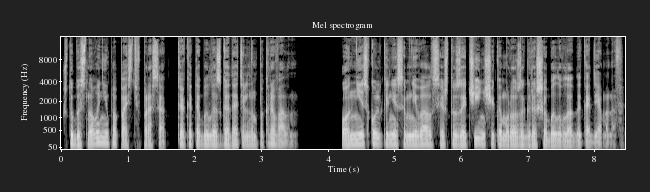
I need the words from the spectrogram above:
чтобы снова не попасть в просак, как это было с гадательным покрывалом. Он нисколько не сомневался, что зачинщиком розыгрыша был владыка демонов.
